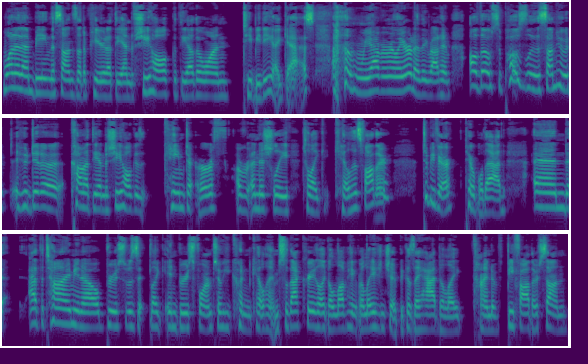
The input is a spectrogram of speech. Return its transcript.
One of them being the sons that appeared at the end of She-Hulk, with the other one TBD, I guess. Um, we haven't really heard anything about him. Although supposedly the son who who did a come at the end of She-Hulk is, came to Earth initially to like kill his father. To be fair, terrible dad. And at the time, you know, Bruce was like in Bruce form, so he couldn't kill him. So that created like a love hate relationship because they had to like kind of be father son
